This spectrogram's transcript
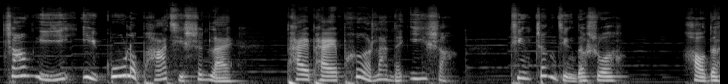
张仪一咕噜爬起身来，拍拍破烂的衣裳，挺正经的说：“好的，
